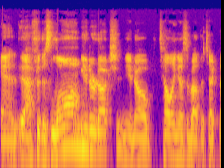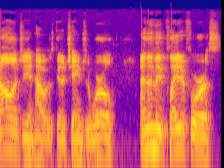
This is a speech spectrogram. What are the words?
and after this long introduction you know telling us about the technology and how it was going to change the world and then they played it for us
